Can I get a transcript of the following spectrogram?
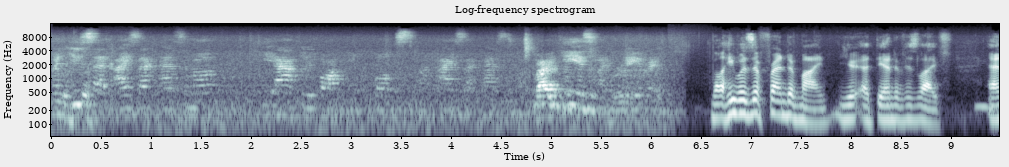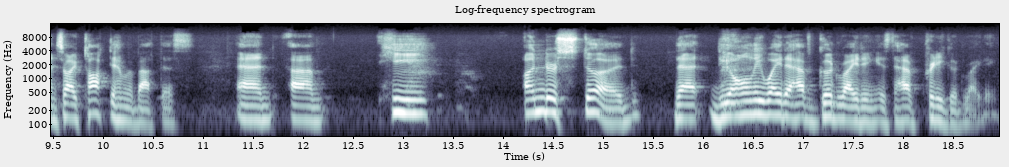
when you said Isaac Asimov, he actually bought me books on Isaac Asimov. Right. He is my favorite. Well, he was a friend of mine at the end of his life. And so I talked to him about this. And um, he understood that the only way to have good writing is to have pretty good writing.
